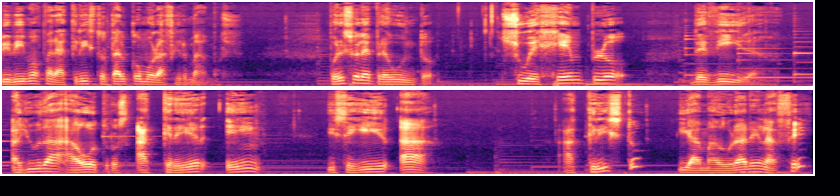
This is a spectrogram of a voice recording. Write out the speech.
vivimos para Cristo tal como lo afirmamos. Por eso le pregunto, ¿su ejemplo de vida ayuda a otros a creer en y seguir a, a Cristo y a madurar en la fe?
